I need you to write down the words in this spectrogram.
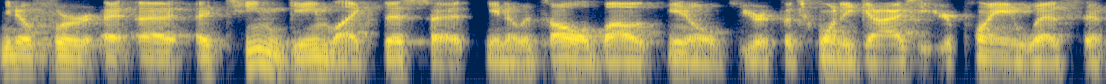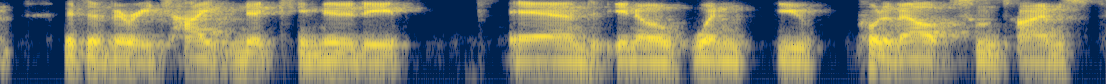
you know, for a, a, team game like this, uh, you know, it's all about, you know, you're the 20 guys that you're playing with, and it's a very tight knit community. And, you know, when you put it out sometimes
